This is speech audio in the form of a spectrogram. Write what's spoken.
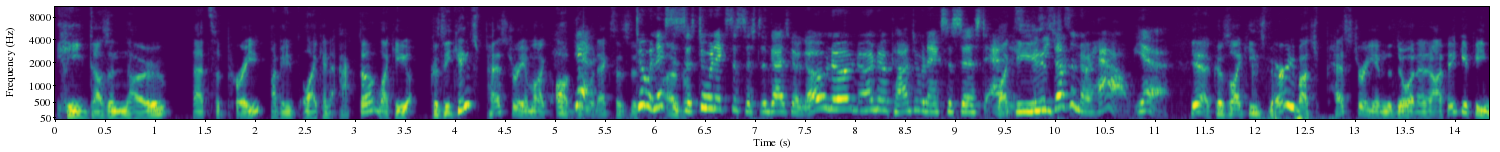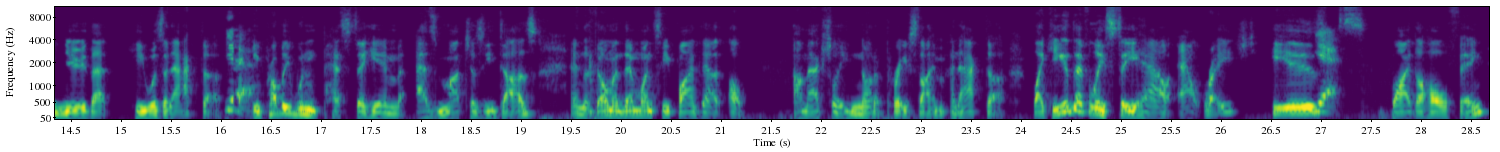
he doesn't know that's a priest. I mean like an actor like he because he keeps pestering him like oh do an exorcist, do an over- exorcist, do an exorcist. And the guy's going, oh no, no, no, can't do an exorcist, and Like, he 'cause he doesn't know how. Yeah, Yeah, because like he's very much pestering him to do it, and I think if he knew that he was an actor, Yeah. he probably wouldn't pester him as much as he does in the film. And then once he finds out, oh, I'm actually not a priest, I'm an actor. Like you can definitely see how outraged he is yes, by the whole thing.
